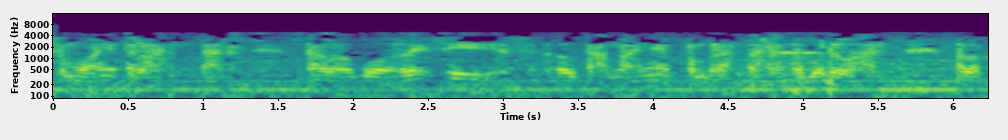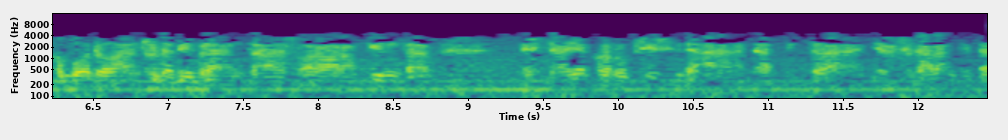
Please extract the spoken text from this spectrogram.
semuanya terlantar. Kalau boleh sih utamanya pemberantasan kebodohan. Kalau kebodohan sudah diberantas, orang-orang pintar, niscaya korupsi sudah ada. Itu aja. Sekarang kita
